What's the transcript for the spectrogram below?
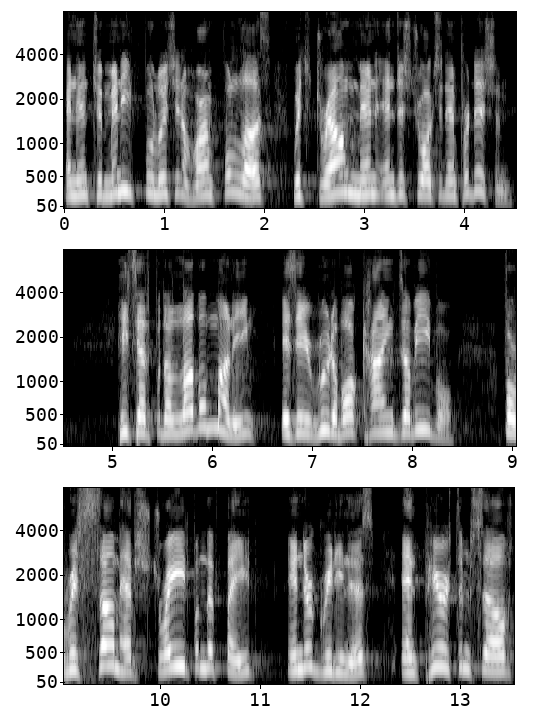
and into many foolish and harmful lusts, which drown men in destruction and perdition. He says, For the love of money is a root of all kinds of evil, for which some have strayed from the faith in their greediness and pierced themselves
